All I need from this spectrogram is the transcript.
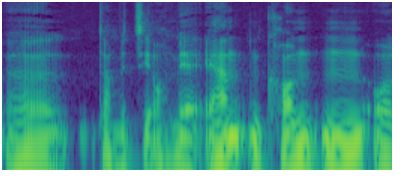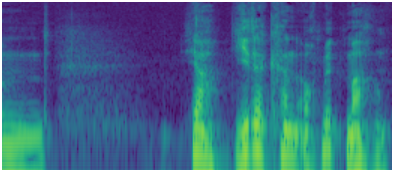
äh, damit sie auch mehr ernten konnten und ja, jeder kann auch mitmachen.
